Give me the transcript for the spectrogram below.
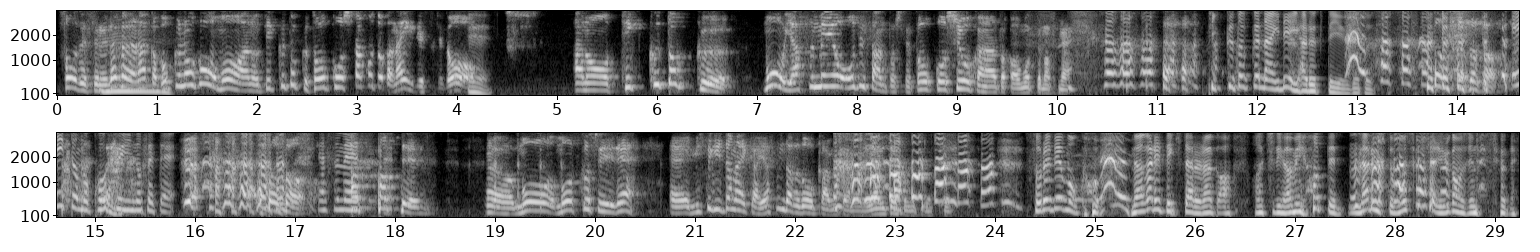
そうですね。だからなんか僕の方も、あの、TikTok 投稿したことがないんですけど、えあの、TikTok、もう休めようおじさんとして投稿しようかなとか思ってますね。え、TikTok 内でやるっていうことです。そうそうそうそう。エイトの香水に乗せてそうそう。休めっつパッパって、うんもう、もう少しね、えー見過ぎじゃないか、休んだらどうかみたいなやりたいと思ってます。それでもこう流れてきたらなんかああちょっとやめようってなる人もしかしたらいるかもしれないですよね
